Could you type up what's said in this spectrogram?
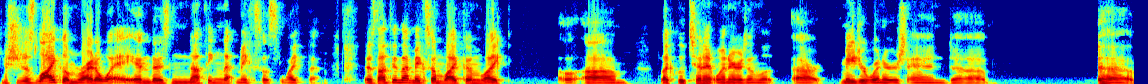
you should just like them right away. And there's nothing that makes us like them. There's nothing that makes them like them, like, uh, um, like Lieutenant Winters and uh, Major Winters and uh, uh,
